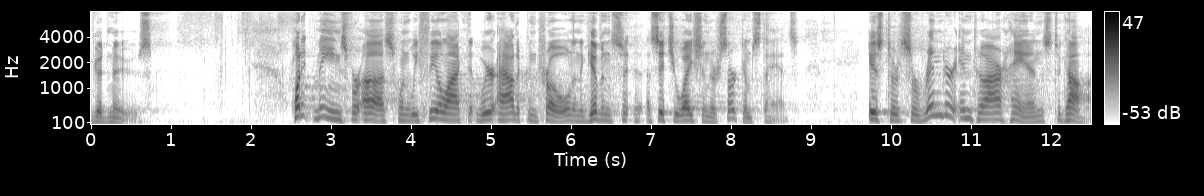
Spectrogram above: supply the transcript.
good news. What it means for us when we feel like that we're out of control in a given situation or circumstance is to surrender into our hands to God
